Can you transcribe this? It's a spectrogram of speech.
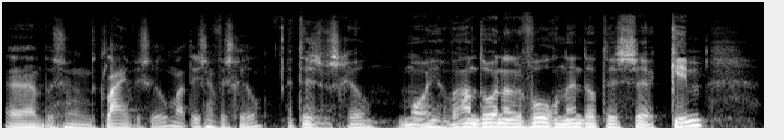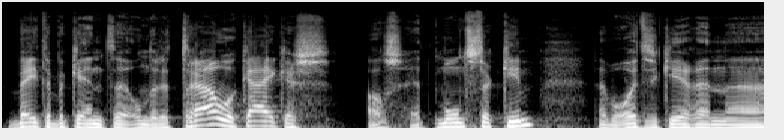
Eh dus een klein verschil, maar het is een verschil. Het is een verschil. Mooi. We gaan door naar de volgende. En dat is Kim. Beter bekend eh, onder de trouwe kijkers als het monster Kim. We hebben ooit eens een keer een, eh,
